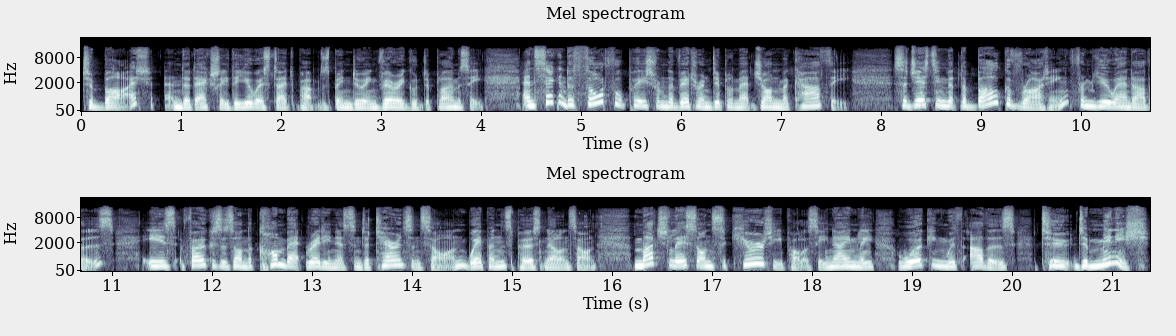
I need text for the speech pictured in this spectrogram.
to bite, and that actually the US State Department has been doing very good diplomacy. And second, a thoughtful piece from the veteran diplomat John McCarthy, suggesting that the bulk of writing from you and others is focuses on the combat readiness and deterrence and so on, weapons, personnel, and so on, much less on security policy, namely working with others to diminish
